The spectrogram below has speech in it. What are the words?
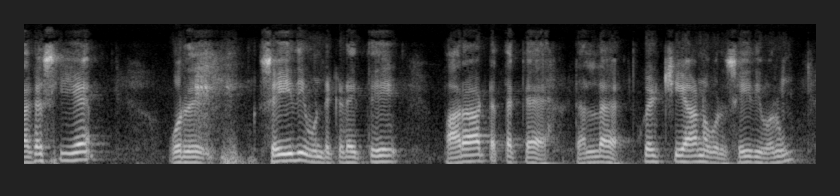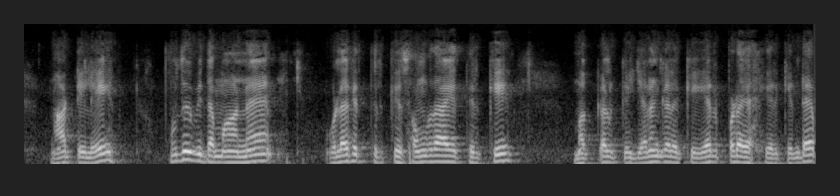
ரகசிய ஒரு செய்தி ஒன்று கிடைத்து பாராட்டத்தக்க நல்ல புகழ்ச்சியான ஒரு செய்தி வரும். நாட்டிலே புதுவிதமான உலகத்திற்கு சமுதாயத்திற்கு மக்களுக்கு ஜனங்களுக்கு ஏற்பட இருக்கின்ற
